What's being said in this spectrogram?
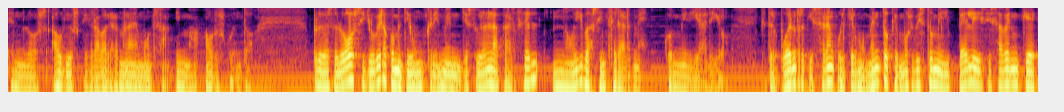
en los audios que graba la hermana de Monsa, Inma, ahora os cuento. Pero desde luego, si yo hubiera cometido un crimen y estuviera en la cárcel, no iba a sincerarme con mi diario. Que te lo pueden requisar en cualquier momento, que hemos visto mil pelis y saben que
